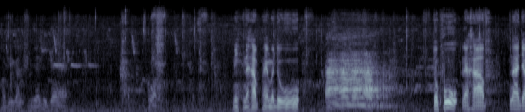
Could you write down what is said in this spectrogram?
ตอนนี้ก็เหลืออยู่แค่พวกนี่นะครับให้มาดู ตัวผู้นะครับ น่าจะ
